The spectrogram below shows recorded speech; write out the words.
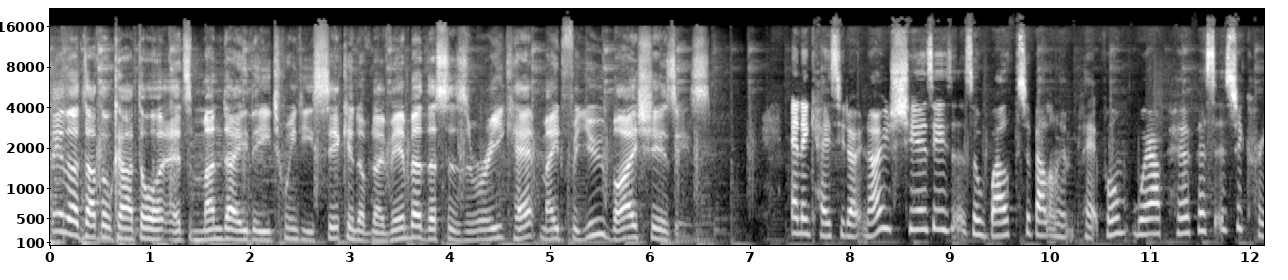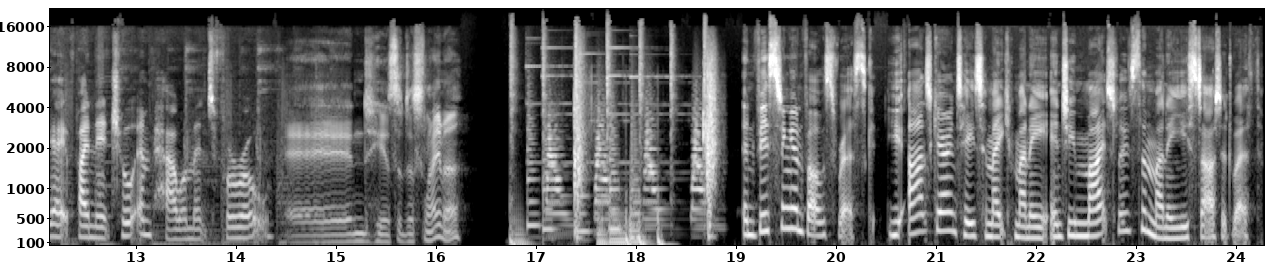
Tēnā tātou katoa, it's Monday the 22nd of November. This is Recap made for you by Sharesies. And in case you don't know, Sharesies is a wealth development platform where our purpose is to create financial empowerment for all. And here's a disclaimer. Investing involves risk. You aren't guaranteed to make money and you might lose the money you started with.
